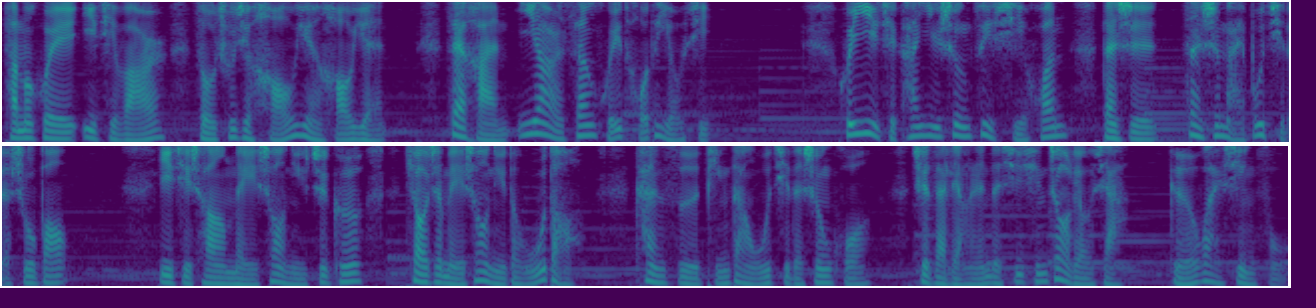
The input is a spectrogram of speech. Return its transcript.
他们会一起玩，走出去好远好远，再喊一二三回头的游戏，会一起看易胜最喜欢但是暂时买不起的书包。一起唱《美少女之歌》，跳着美少女的舞蹈，看似平淡无奇的生活，却在两人的悉心照料下格外幸福。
